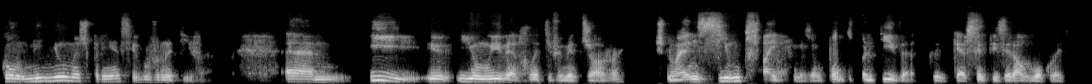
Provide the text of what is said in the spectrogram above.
com nenhuma experiência governativa, um, e, e um líder relativamente jovem, isto não é em si um defeito, mas é um ponto de partida que quer sempre dizer alguma coisa,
